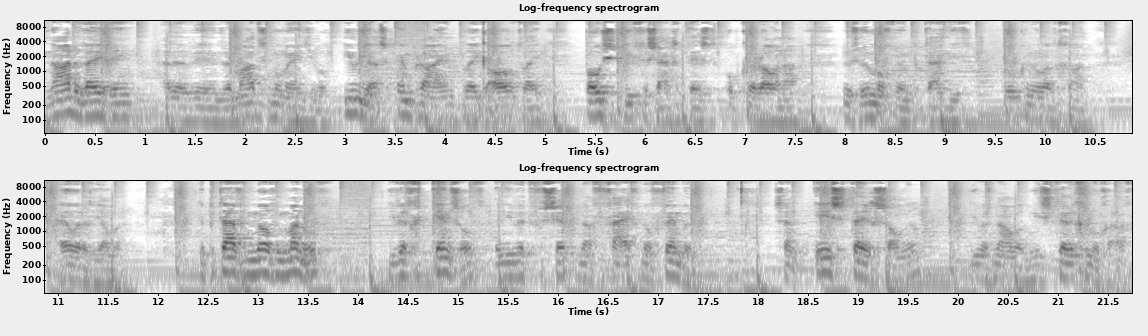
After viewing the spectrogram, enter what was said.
na de weging hadden we weer een dramatisch momentje, want Ilias en Brian bleken alle twee positief te zijn getest op corona. Dus hun mochten hun partij niet door kunnen laten gaan. Heel erg jammer. De partij van Melvin Manouf, die werd gecanceld en die werd verzet naar 5 november. Zijn eerste tegenstander, die was namelijk niet sterk genoeg geacht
